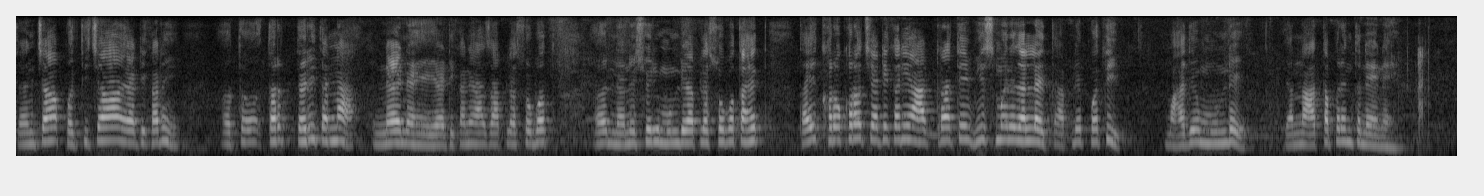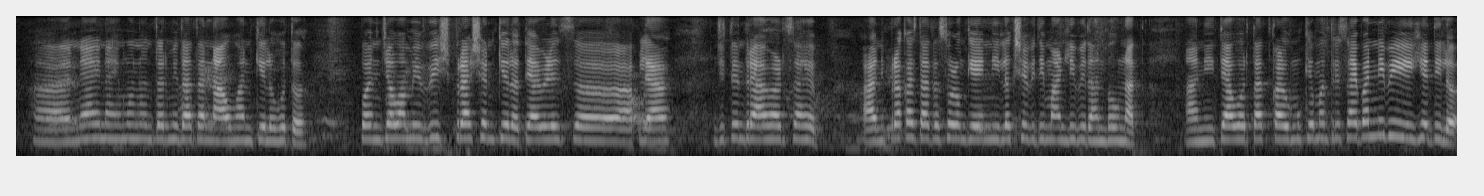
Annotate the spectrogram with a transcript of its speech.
त्यांच्या पतीच्या या ठिकाणी तर तरी त्यांना न्याय नाही या ठिकाणी आज आपल्यासोबत ज्ञानेश्वरी मुंडे आपल्यासोबत आहेत. ताई खरोखरच या ठिकाणी अठरा ते वीस महिने झाले आहेत. आपले पती महादेव मुंडे यांना आतापर्यंत न्याय नाही. न्याय नाही म्हणून तर मी दादांना आव्हान केलं होतं. पण जेव्हा मी विष प्राशन केलं त्यावेळेस आपल्या जितेंद्र आव्हाड साहेब आणि प्रकाशदादा सोळंके यांनी लक्षवेधी मांडली विधानभवनात आणि त्यावर तात्काळ मुख्यमंत्री साहेबांनी बी हे दिलं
